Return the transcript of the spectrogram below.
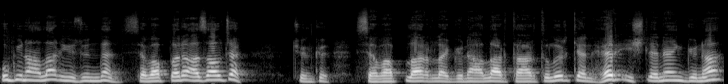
o günahlar yüzünden sevapları azalacak. Çünkü sevaplarla günahlar tartılırken her işlenen günah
